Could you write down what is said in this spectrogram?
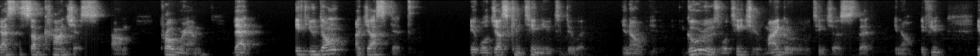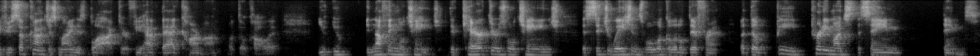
That's the subconscious um, program that if you don't adjust it, it will just continue to do it. You know, gurus will teach you. My guru will teach us that you know if you if your subconscious mind is blocked or if you have bad karma, what they'll call it, you you nothing will change. The characters will change. The situations will look a little different, but they'll be pretty much the same things.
